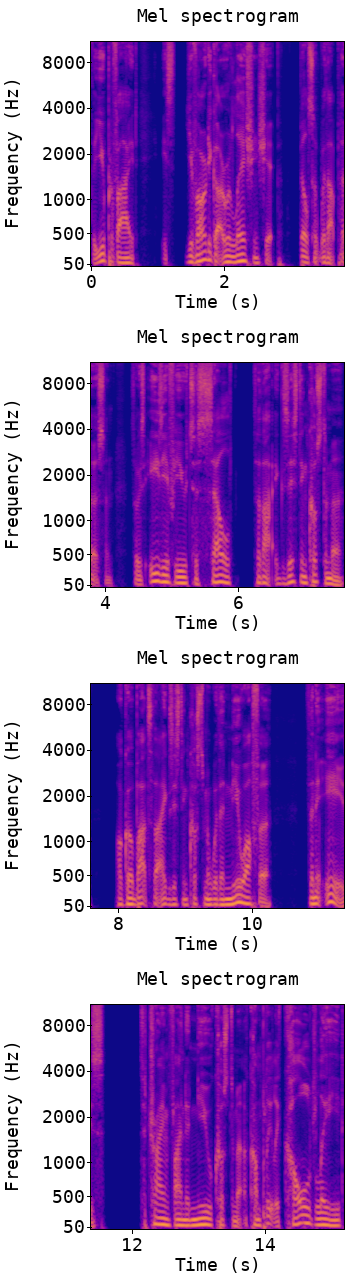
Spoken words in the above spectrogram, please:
that you provide, it's you've already got a relationship built up with that person. So it's easier for you to sell to that existing customer or go back to that existing customer with a new offer than it is to try and find a new customer, a completely cold lead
